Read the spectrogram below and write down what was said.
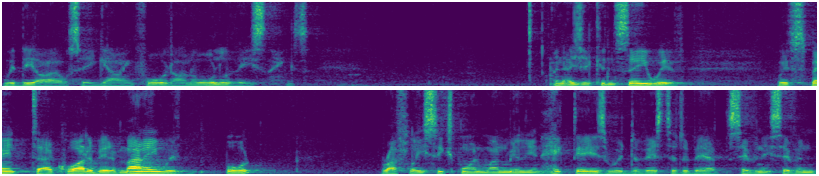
with the ILC going forward on all of these things. And as you can see, we've, we've spent uh, quite a bit of money. We've bought roughly 6.1 million hectares. We've divested about 77%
